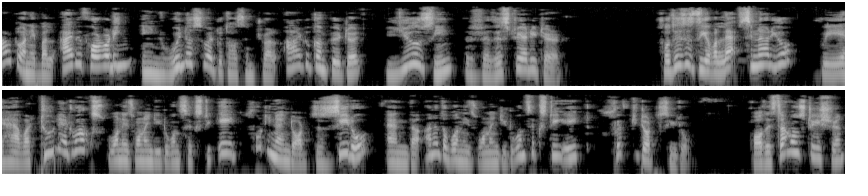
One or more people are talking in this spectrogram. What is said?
how to enable IP forwarding in Windows Server 2012 R2 computer using registry editor. So this is the our lab scenario. We have a two networks. One is 192.168.49.0 and the another one is 192.168.50.0. For this demonstration,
